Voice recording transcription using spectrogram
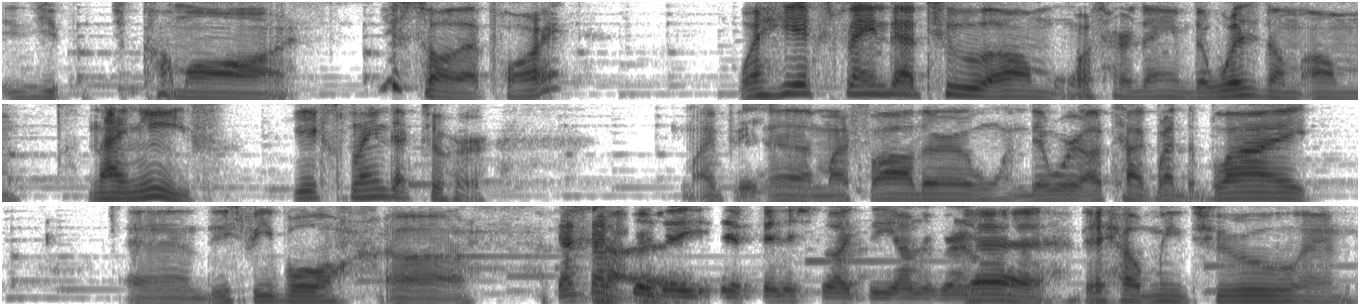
to you come on you saw that part when he explained that to um what's her name the wisdom um Nynaeve he explained that to her my uh, my father when they were attacked by the blight and these people uh That's it's not- after they, they finished like the underground. yeah they helped me through and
